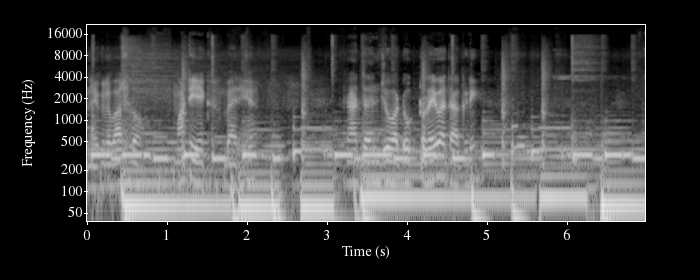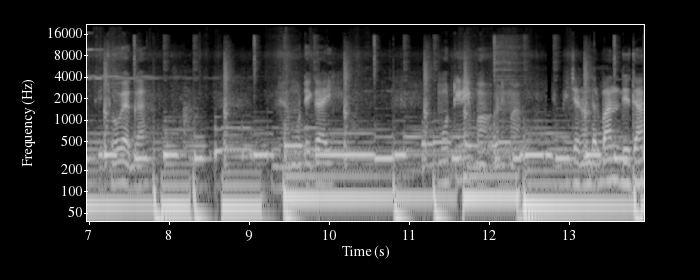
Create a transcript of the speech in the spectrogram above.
ને એટલે વાસડો માટી એક બહાર છે. રાધાને જોવા ડૉક્ટર આવ્યા હતા આગળ. જોવે ગા. ને મોટી ગાય, મોટી નહીં પણ એમાં બીજાને અંદર બાંધી દીધા.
